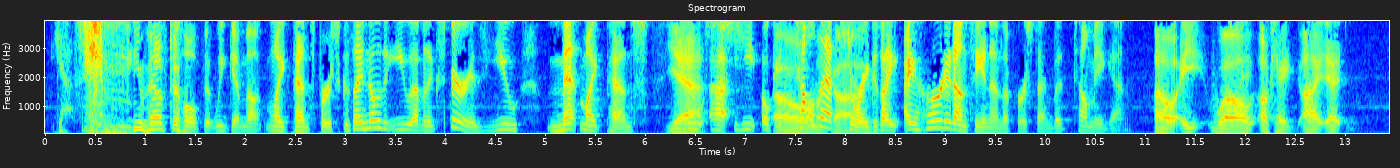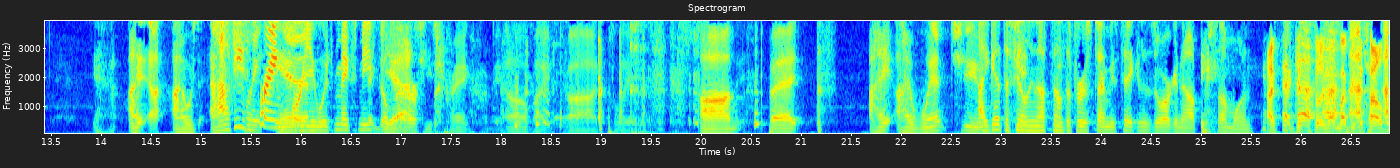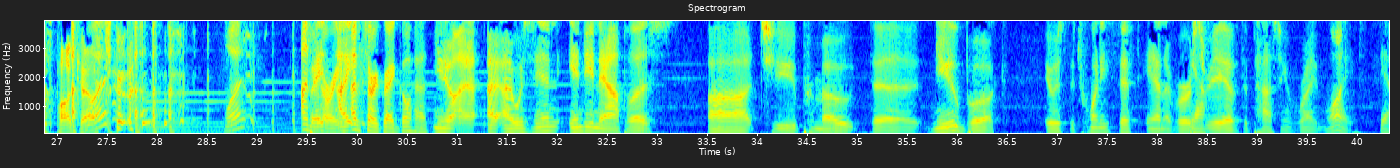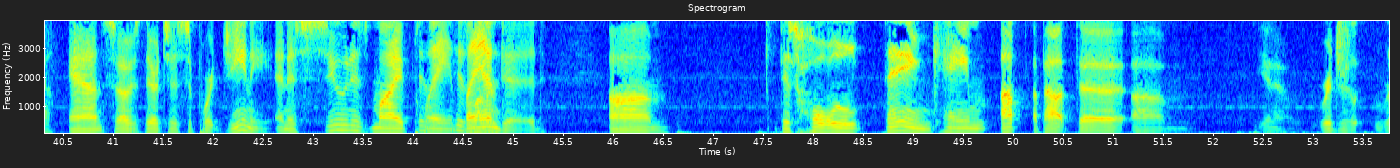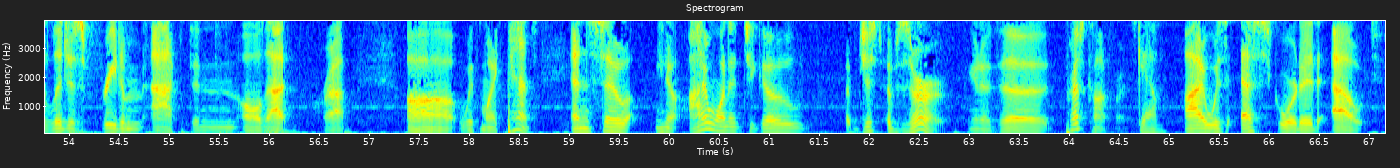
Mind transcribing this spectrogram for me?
Yes, you have to hope that we get Mike Pence first, because I know that you have an experience. You met Mike Pence. You, Yes. uh, he. Okay. Oh, tell that God. story, because I I heard it on CNN the first time, but tell me again. Oh eh, well, okay. I, I, I, I was actually he's praying for you, which makes me feel yes, better. he's praying for me. Oh my God, please. Um, but I, I went to. I get the feeling that's not the first time he's taken his organ out for someone. I get the feeling that might be the title of this podcast. what? I'm But sorry. I- I'm sorry, Greg. Go ahead. You know, I, I, I was in Indianapolis uh, to promote the new book. It was the 25th anniversary of the passing of Ryan White. Yeah. And so I was there to support Jeannie. And as soon as my plane his mother. landed, um, this whole thing came up about the, um, you know, Religious Freedom Act and all that crap uh, with Mike Pence. And so, you know, I wanted to go just observe, you know, the press conference. Yeah. I was escorted out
